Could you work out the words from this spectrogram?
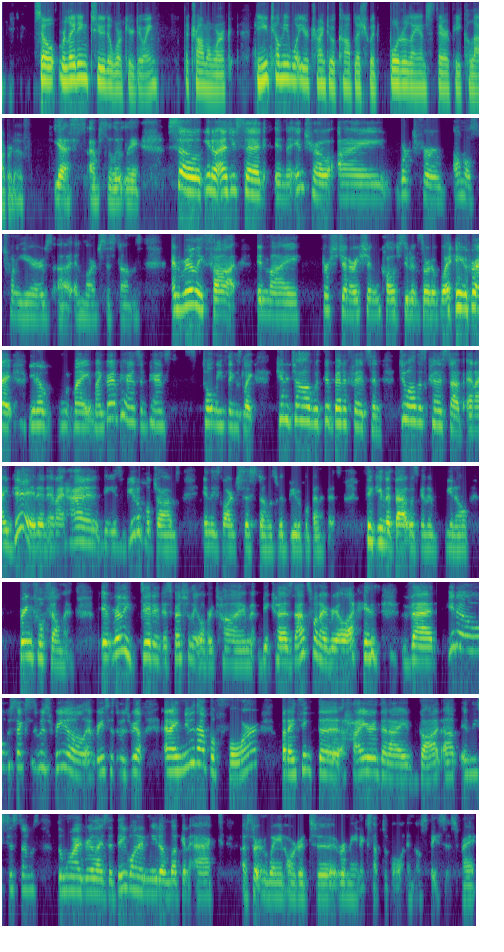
So, relating to the work you're doing, the trauma work, can you tell me what you're trying to accomplish with Borderlands Therapy Collaborative? Yes, absolutely. So, you know, as you said in the intro, I worked for almost 20 years uh, in large systems and really thought in my first generation college student sort of way, right? You know, my my grandparents and parents told me things like get a job with good benefits and do all this kind of stuff and i did and, and i had these beautiful jobs in these large systems with beautiful benefits thinking that that was going to you know bring fulfillment. It really didn't, especially over time, because that's when I realized that, you know, sexism is real and racism is real. And I knew that before, but I think the higher that I got up in these systems, the more I realized that they wanted me to look and act a certain way in order to remain acceptable in those spaces, right?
